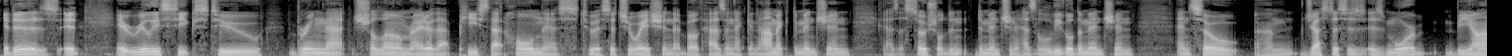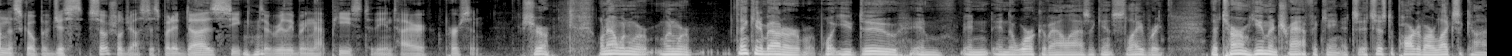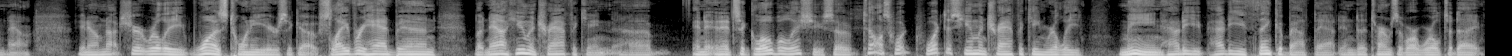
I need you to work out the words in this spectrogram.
It is. It, it really seeks to bring that shalom, right, or that peace, that wholeness to a situation that both has an economic dimension, it has a social di- dimension, it has a legal dimension. And so um, justice is, is more beyond the scope of just social justice, but it does seek mm-hmm. to really bring that peace to the entire person. Sure. Well, now when we're when we're thinking about our, what you do in, in, in the work of Allies Against Slavery, the term human trafficking, it's, it's just a part of our lexicon now. You know, I'm not sure it really was 20 years ago. Slavery had been, but now human trafficking, uh, and, and it's a global issue. So tell us, what, what does human trafficking really mean? How do you, how do you think about that in terms of our world today?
